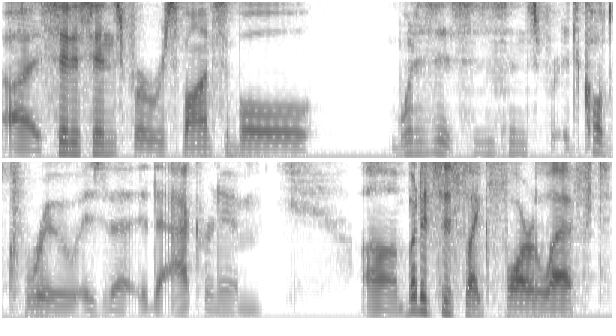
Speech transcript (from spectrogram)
uh, Citizens for Responsible. What is it? Citizens for. It's called Crew is the the acronym. Um, but it's this like far left.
